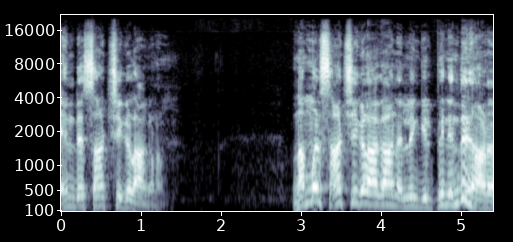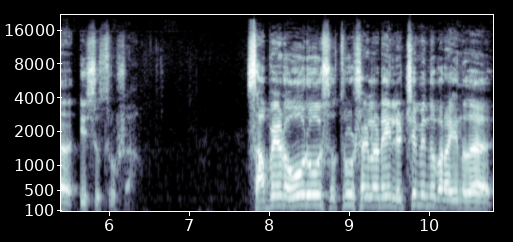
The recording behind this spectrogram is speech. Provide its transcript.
എന്റെ സാക്ഷികളാകണം. നമ്മൾ സാക്ഷികളാകാൻ അല്ലെങ്കിൽ പിന്നെ എന്തിനാണ് ഈ ശുശ്രൂഷ? സഭയുടെ ഓരോ ശുശ്രൂഷകളുടെയും ലക്ഷ്യമെന്ന് പറയുന്നത്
